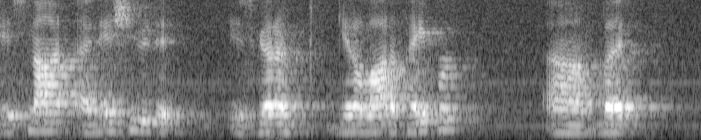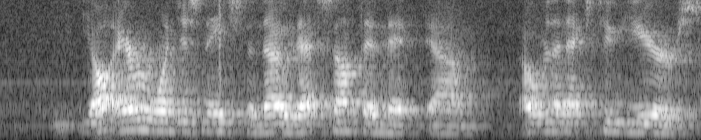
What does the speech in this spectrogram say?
It's not an issue that is going to get a lot of paper, um, but y'all, everyone just needs to know that's something that um, over the next two years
